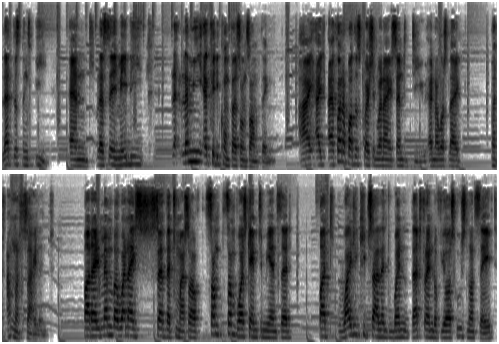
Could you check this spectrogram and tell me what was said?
let these things be, and let's say maybe let, let me actually confess on something. I, I, I thought about this question when I sent it to you, and I was like, but I'm not silent. But I remember when I said that to myself, some some voice came to me and said, "But why do you keep silent when that friend of yours who's not saved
